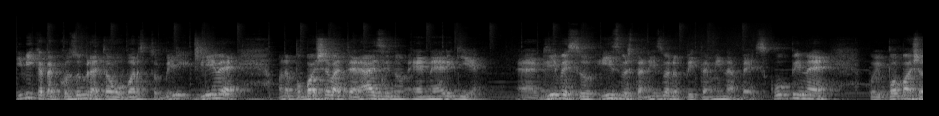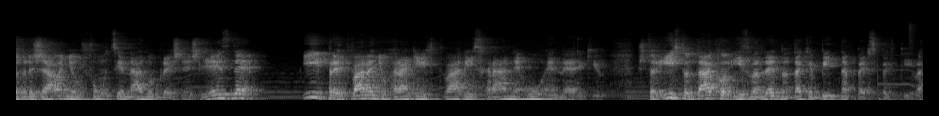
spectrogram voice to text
I vi kada konzumirate ovu vrstu gljive, onda poboljšavate razinu energije. Gljive su izvrstan izvor vitamina B skupine koji pomaže održavanju funkcije nadbubrežne žlijezde, i pretvaranju hranjivih tvari iz hrane u energiju, što je isto tako izvanredno dakle, bitna perspektiva.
